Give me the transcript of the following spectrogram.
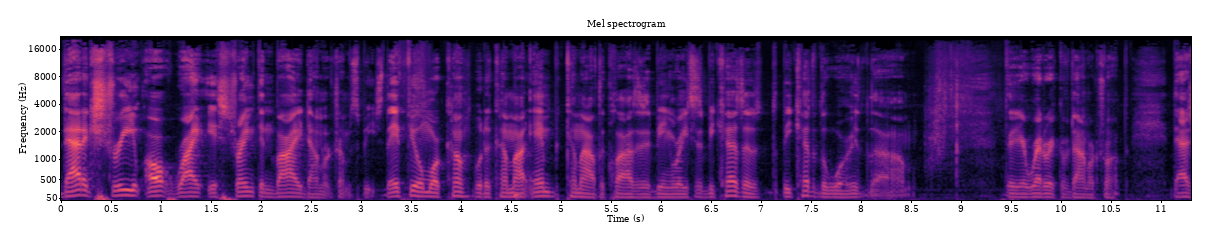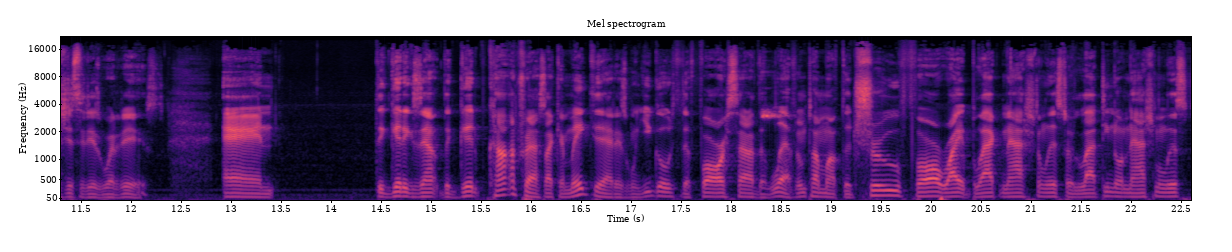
that extreme alt right is strengthened by Donald Trump's speech. They feel more comfortable to come out and come out of the closet as being racist because of because of the words, the, um, the rhetoric of Donald Trump. That's just it is what it is. And the good example, the good contrast I can make to that is when you go to the far side of the left. I'm talking about the true far right black nationalists or Latino nationalists.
